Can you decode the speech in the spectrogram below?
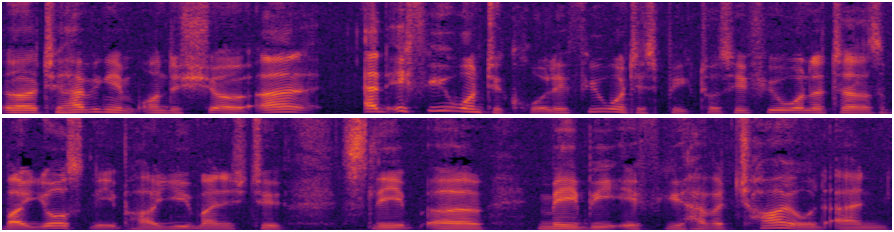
uh, to having him on the show. Uh, and if you want to call, if you want to speak to us, if you want to tell us about your sleep, how you manage to sleep, uh, maybe if you have a child and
